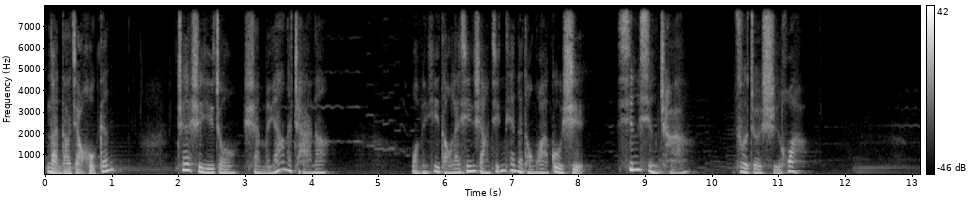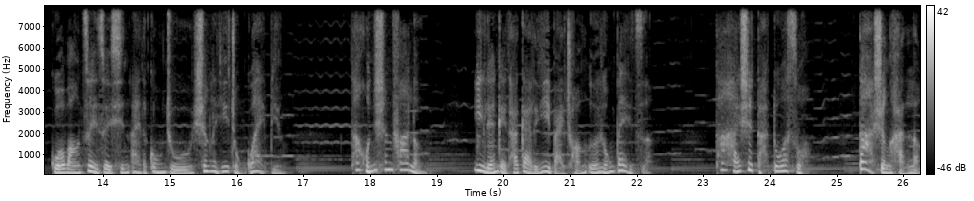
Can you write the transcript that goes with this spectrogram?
暖到脚后跟。这是一种什么样的茶呢？我们一同来欣赏今天的童话故事《星星茶》，作者石化。国王最最心爱的公主生了一种怪病，她浑身发冷，一连给她盖了一百床鹅绒被子，她还是打哆嗦，大声喊冷。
